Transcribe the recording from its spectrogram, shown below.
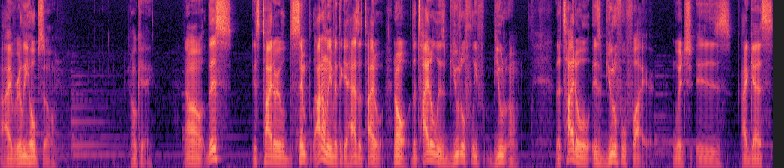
I really hope so. Okay. Now, this is titled simple. I don't even think it has a title. No, the title is beautifully beautiful. Um, the title is Beautiful Fire, which is I guess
